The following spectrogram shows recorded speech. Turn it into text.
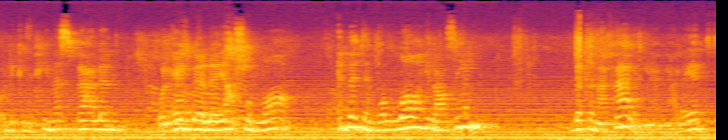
بقول لك إن في ناس فعلا والعياذ لا يخشوا الله ابدا والله العظيم. ده كان فعلا يعني على يدي.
